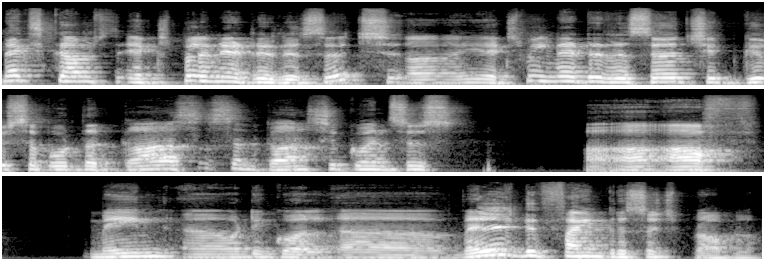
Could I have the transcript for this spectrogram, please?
Next comes explanatory research. Uh, explanatory research, it gives about the causes and consequences uh, of main, uh, what you call, uh, well-defined research problem.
